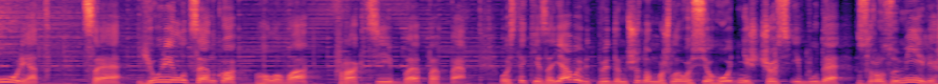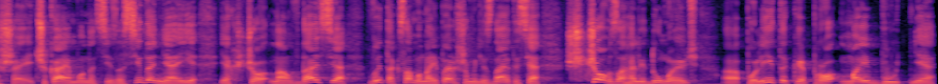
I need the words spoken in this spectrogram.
уряд. Це Юрій Луценко, голова фракції БПП. Ось такі заяви відповідним чином, можливо, сьогодні щось і буде зрозуміліше. І чекаємо на ці засідання. І якщо нам вдасться, ви так само найпершими дізнаєтеся, що взагалі думають е, політики про майбутнє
